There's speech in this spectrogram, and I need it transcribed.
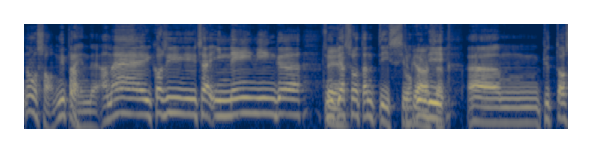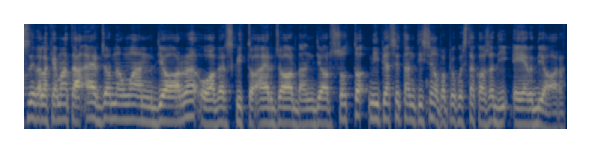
Non lo so, mi Ah. prende. A me i cosi, cioè i naming eh, Sì. mi piacciono tantissimo. Quindi ehm, piuttosto di averla chiamata Air Jordan 1 Dior o aver scritto Air Jordan Dior sotto, mi piace tantissimo proprio questa cosa di Air Dior.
